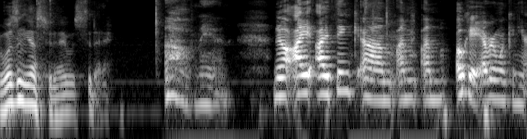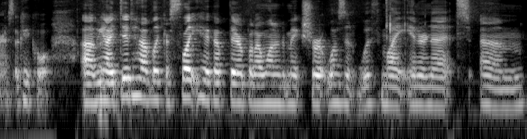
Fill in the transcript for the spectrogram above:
It wasn't yesterday; it was today. Oh man. No, I I think um I'm I'm okay. Everyone can hear us. Okay, cool. Um, yeah, I did have like a slight hiccup there, but I wanted to make sure it wasn't with my internet. Um,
